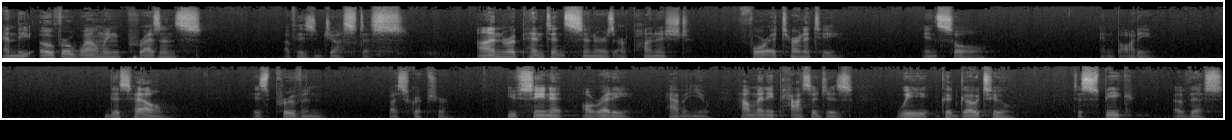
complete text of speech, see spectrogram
and the overwhelming presence of his justice, unrepentant sinners are punished for eternity in soul and body. This hell is proven by Scripture. You've seen it already, haven't you? How many passages we could go to to speak of this,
